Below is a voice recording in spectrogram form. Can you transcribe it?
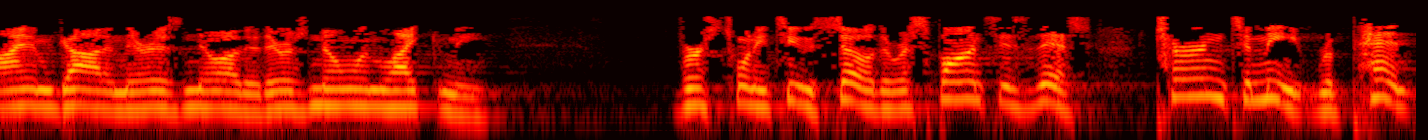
I am God, and there is no other. There is no one like me. Verse 22 So the response is this Turn to me, repent,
